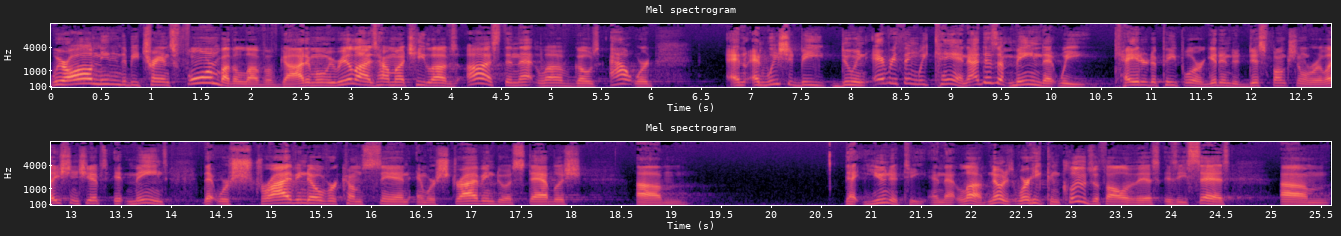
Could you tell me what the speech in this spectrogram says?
We're all needing to be transformed by the love of God, and when we realize how much He loves us, then that love goes outward, and, and we should be doing everything we can. Now, that doesn't mean that we cater to people or get into dysfunctional relationships. It means that we're striving to overcome sin and we're striving to establish um, that unity and that love. Notice where he concludes with all of this is he says, um,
